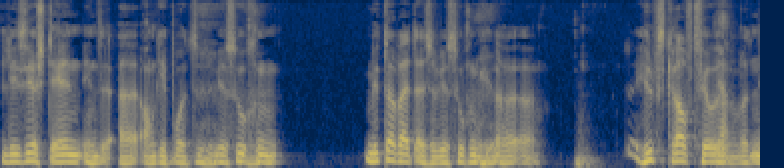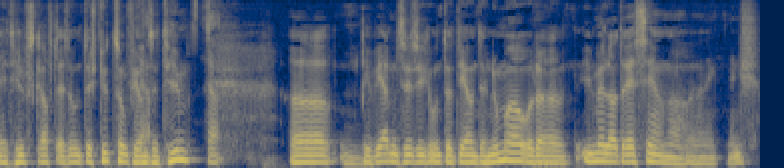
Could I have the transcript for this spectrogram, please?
ließ ich erstellen in äh, Angebot. Mhm. Wir suchen Mitarbeiter, also wir suchen mhm. äh, Hilfskraft für, ja. nicht Hilfskraft, also Unterstützung für ja. unser Team. Ja. Äh, mhm. Bewerben Sie sich unter der und der Nummer oder E-Mail-Adresse. Und dann habe ich gedacht, Mensch,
